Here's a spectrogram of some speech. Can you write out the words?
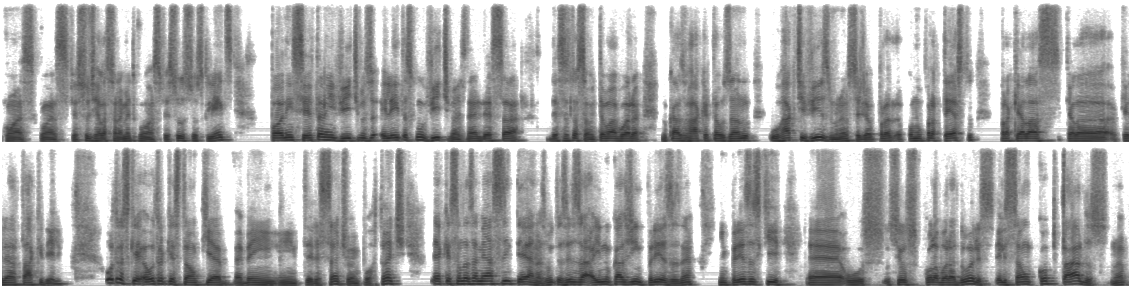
com as, com as pessoas, de relacionamento com as pessoas, seus clientes, podem ser também vítimas, eleitas como vítimas né, dessa, dessa situação. Então, agora, no caso, o hacker está usando o hacktivismo, né, ou seja, como protesto para aquelas, aquela, aquele ataque dele. Outras, outra questão que é, é, bem interessante ou importante é a questão das ameaças internas. Muitas vezes, aí no caso de empresas, né, empresas que é, os, os seus colaboradores eles são cooptados, né,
